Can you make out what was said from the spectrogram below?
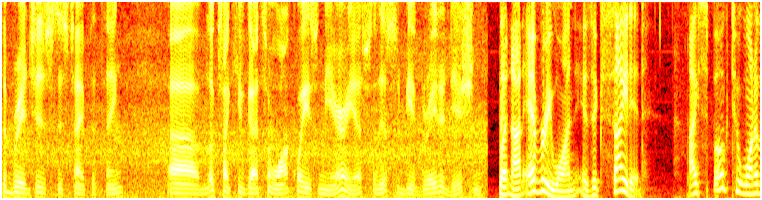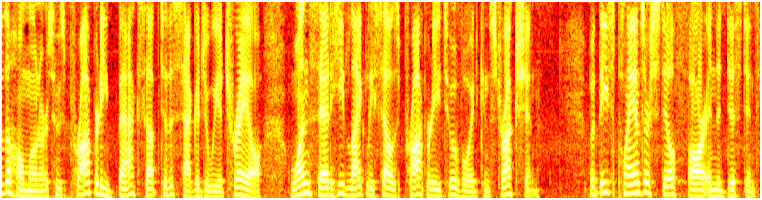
the bridges, this type of thing. Uh, looks like you've got some walkways in the area, so this would be a great addition. But not everyone is excited. I spoke to one of the homeowners whose property backs up to the Sacagawea Trail. One said he'd likely sell his property to avoid construction. But these plans are still far in the distance.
